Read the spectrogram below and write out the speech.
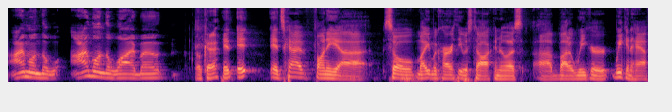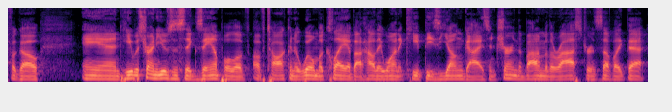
I'm on the I'm on the Y boat. Okay. It, it it's kind of funny. Uh, so Mike McCarthy was talking to us uh, about a week or week and a half ago, and he was trying to use this example of of talking to Will McClay about how they want to keep these young guys and churn the bottom of the roster and stuff like that.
